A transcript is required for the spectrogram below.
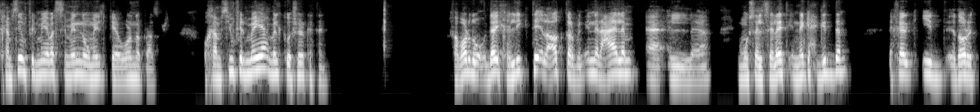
50% بس منه ملك ورنر براذرز و50% ملك شركة ثانية فبرضه ده يخليك تقلق أكتر من إن العالم آه، المسلسلات الناجح جدا خارج إيد إدارة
